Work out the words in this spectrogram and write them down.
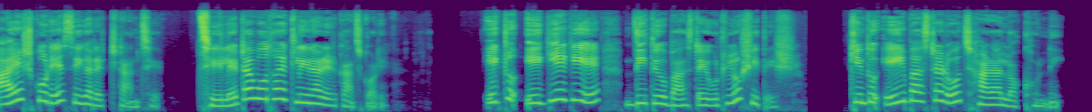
আয়েস করে সিগারেট টানছে। ছেলেটা বোধহয় ক্লিনারের কাজ করে। একটু এগিয়ে গিয়ে দ্বিতীয় বাসটায় উঠল সীতেশ। কিন্তু এই বাসটারও ছাড়ার লক্ষণ নেই।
